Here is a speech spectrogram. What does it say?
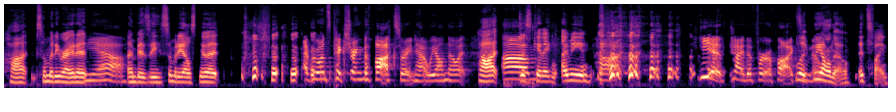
Hot. Somebody write it. Yeah. I'm busy. Somebody else do it. Everyone's picturing the fox right now. We all know it. Hot. Um, Just kidding. I mean, he is kind of for a fox. Look, you know? we all know. It's fine.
